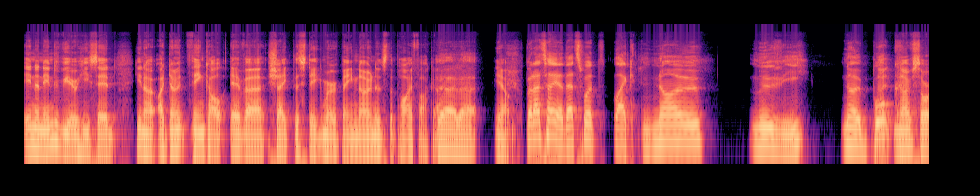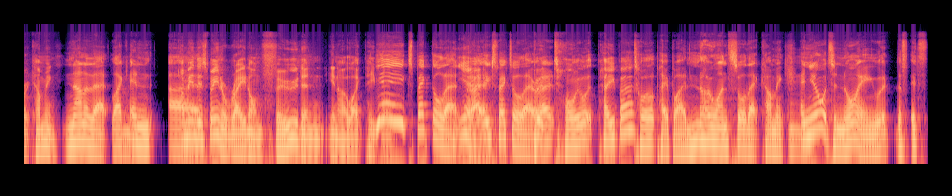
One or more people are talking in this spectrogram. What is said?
in an interview, he said, you know, I don't think I'll ever shake the stigma of being known as the pie fucker. No, no. Yeah. But I tell you, that's what, like, no movie, no No, book, no saw it coming. none of that. Like, and uh, I mean, there's been a raid on food and, you know, like people. yeah, you expect all that. Yeah. right? You expect all that, but right? toilet paper? Toilet paper, no one saw that coming. Mm. And you know what's annoying? It- It's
